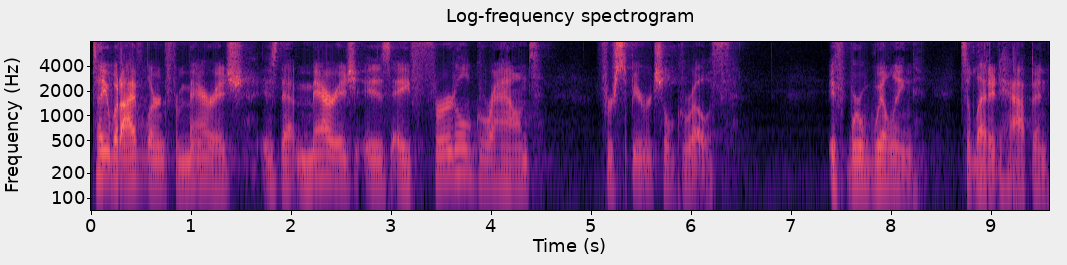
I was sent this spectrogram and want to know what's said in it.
tell you what I've learned from marriage is that marriage is a fertile ground for spiritual growth if we're willing to let it happen.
